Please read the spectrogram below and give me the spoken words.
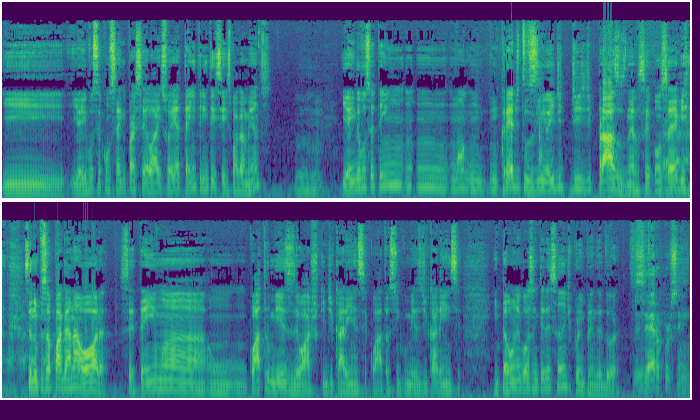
E, e aí você consegue parcelar isso aí até em 36 pagamentos. Uhum. E ainda você tem um, um, um, um créditozinho aí de, de, de, prazos, né? Você consegue, você não precisa pagar na hora. Você tem uma um, quatro meses, eu acho que de carência, quatro a cinco meses de carência. Então é um negócio interessante para o empreendedor. 0%.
